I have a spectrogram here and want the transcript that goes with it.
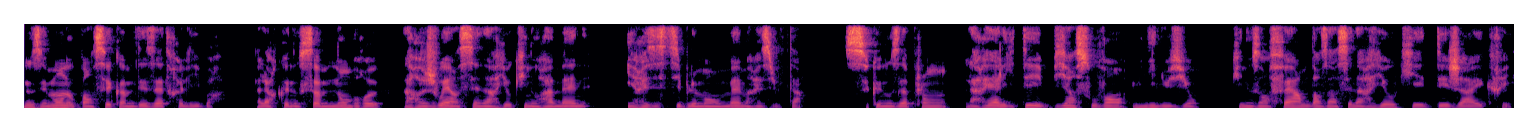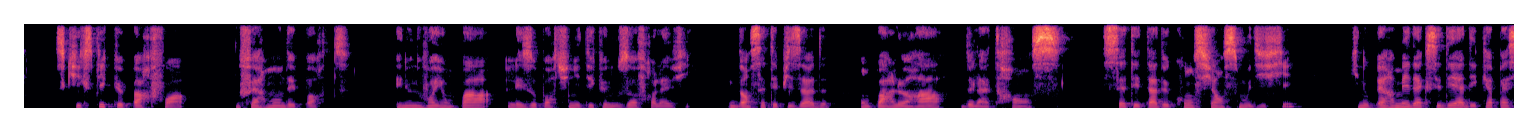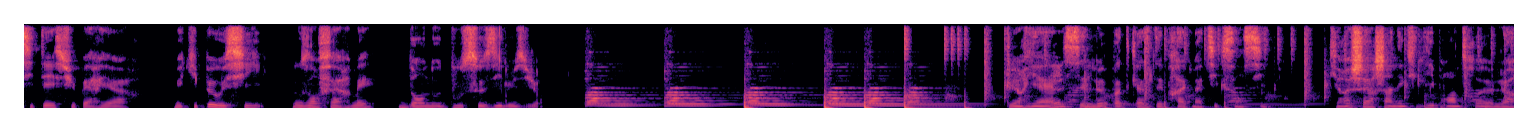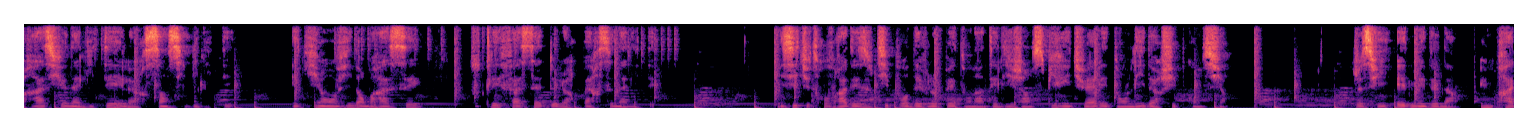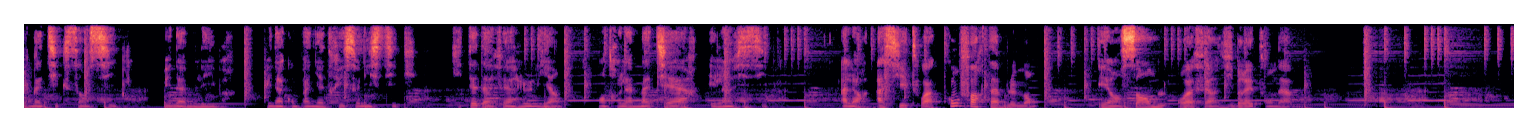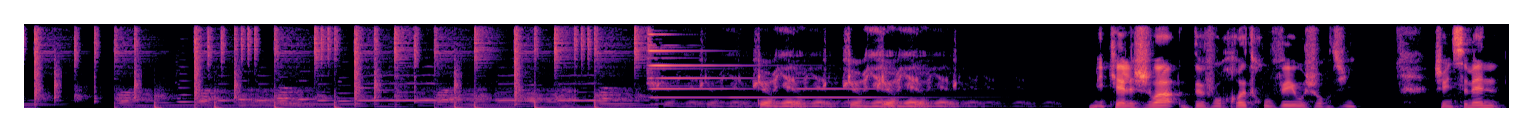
Nous aimons nous penser comme des êtres libres, alors que nous sommes nombreux à rejouer un scénario qui nous ramène irrésistiblement au même résultat. Ce que nous appelons la réalité est bien souvent une illusion qui nous enferme dans un scénario qui est déjà écrit. Ce qui explique que parfois, nous fermons des portes et nous ne voyons pas les opportunités que nous offre la vie. Dans cet épisode, on parlera de la transe, cet état de conscience modifié qui nous permet d'accéder à des capacités supérieures, mais qui peut aussi nous enfermer dans nos douces illusions. Pluriel, c'est le podcast des pragmatiques sensibles, qui recherchent un équilibre entre leur rationalité et leur sensibilité, et qui ont envie d'embrasser toutes les facettes de leur personnalité. Ici, tu trouveras des outils pour développer ton intelligence spirituelle et ton leadership conscient. Je suis Edme Dena, une pragmatique sensible, une âme libre, une accompagnatrice holistique qui t'aide à faire le lien entre la matière et l'invisible. Alors assieds-toi confortablement et ensemble, on va faire vibrer ton âme. Pluriel, pluriel, pluriel, Mais quelle joie de vous retrouver aujourd'hui. J'ai une semaine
